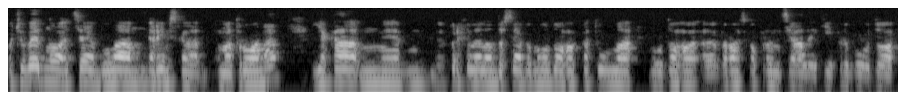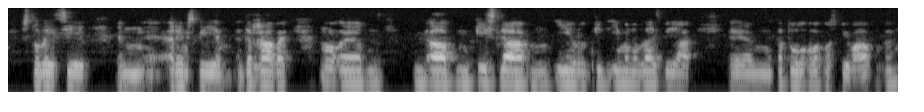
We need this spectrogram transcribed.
очевидно, це була римська матрона, яка е, прихилила до себе молодого катула, молодого веронського провінціала, який прибув до столиці ем, Римської держави. Ну, е, а після і під іменем Лесбія ем, Катул оспівав ем,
